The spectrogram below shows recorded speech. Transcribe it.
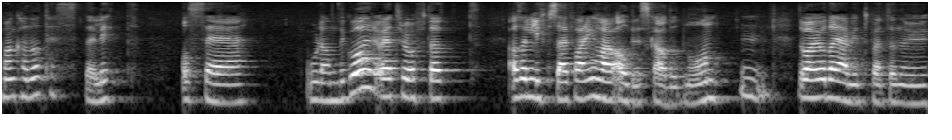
Man kan jo teste litt og se hvordan det går. Og jeg tror ofte at Altså, livserfaring har jo aldri skadet noen. Mm. Det var jo Da jeg begynte på NTNU,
